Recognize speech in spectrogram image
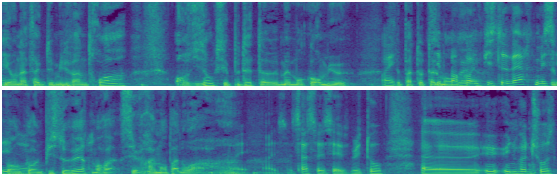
Et on attaque 2023 en se disant que c'est peut-être euh, même encore mieux. C'est pas totalement C'est pas encore une piste verte, mais c'est pas encore une piste verte, mais enfin, c'est vraiment pas noir. Hein. ça, c'est plutôt euh, une bonne chose.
